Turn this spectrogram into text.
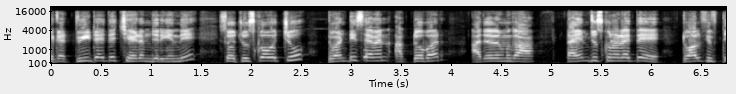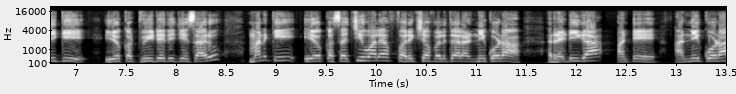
ఇక్కడ ట్వీట్ అయితే చేయడం జరిగింది. సో చూసుకోవచ్చు ట్వంటీ సెవెన్ అక్టోబర్ అదేవిధంగా టైం చూసుకున్నట్లయితే ట్వెల్వ్ ఫిఫ్టీకి ఈ యొక్క ట్వీట్ అయితే చేశారు. మనకి ఈ యొక్క సచివాలయ పరీక్ష ఫలితాలన్నీ కూడా రెడీగా అంటే అన్నీ కూడా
